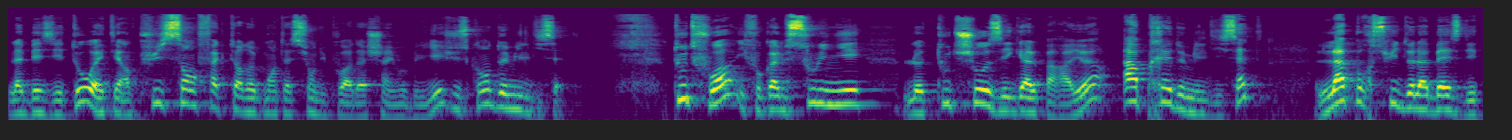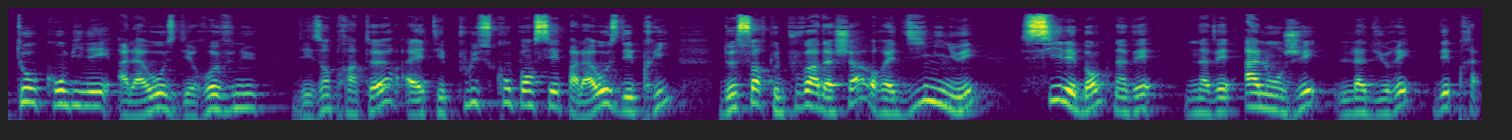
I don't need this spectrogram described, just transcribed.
la baisse des taux a été un puissant facteur d'augmentation du pouvoir d'achat immobilier jusqu'en 2017. Toutefois, il faut quand même souligner le toute chose égale par ailleurs, après 2017, la poursuite de la baisse des taux combinée à la hausse des revenus des emprunteurs a été plus compensée par la hausse des prix, de sorte que le pouvoir d'achat aurait diminué si les banques n'avaient allongé la durée des prêts.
